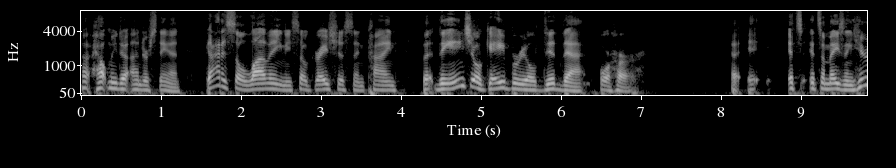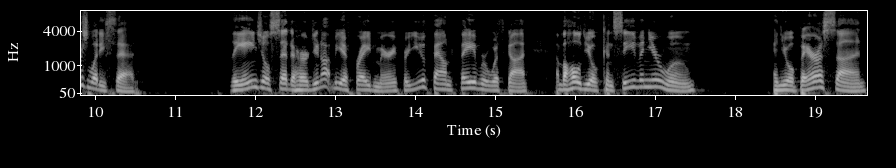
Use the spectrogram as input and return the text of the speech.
Help me to understand. God is so loving and he's so gracious and kind. But the angel Gabriel did that for her. Uh, it, it's, it's amazing. Here's what he said The angel said to her, Do not be afraid, Mary, for you have found favor with God. And behold, you'll conceive in your womb, and you'll bear a son.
